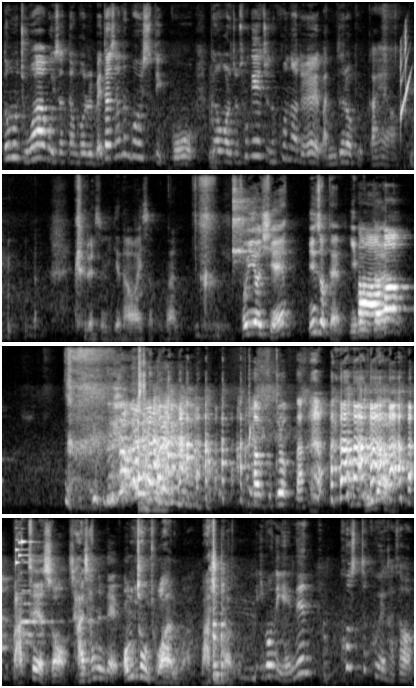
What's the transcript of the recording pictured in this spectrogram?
너무 좋아하고 있었던 거를 매달 사는 거일 수도 있고 그런 음. 걸좀 소개해주는 코너를 만들어 볼까 해요 그래서 이게 나와 있었구만. 조희연 씨의 인소템 이번 달 빠밤 아 부끄럽다 우리가 마트에서 잘 샀는데 엄청 좋아하는 거야. 맛있다고. 이번에 얘는 코스트코에 가서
